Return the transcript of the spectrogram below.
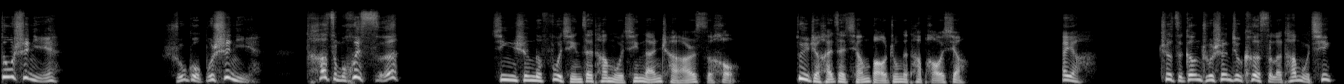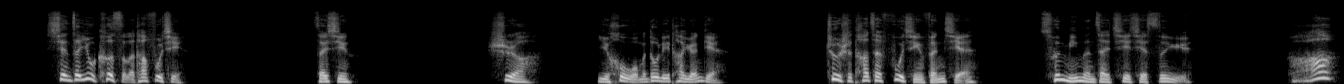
都是你！如果不是你，他怎么会死？晋生的父亲在他母亲难产而死后，对着还在襁褓中的他咆哮：“哎呀，这次刚出生就克死了他母亲，现在又克死了他父亲，灾星！是啊，以后我们都离他远点。”这是他在父亲坟前，村民们在窃窃私语。啊！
